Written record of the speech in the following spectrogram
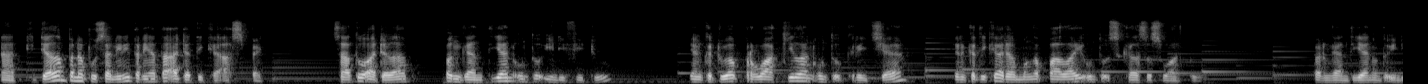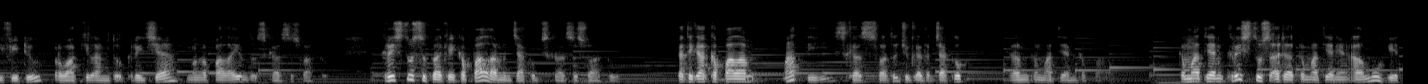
Nah, di dalam penebusan ini ternyata ada tiga aspek. Satu adalah penggantian untuk individu, yang kedua perwakilan untuk gereja, dan ketiga adalah mengepalai untuk segala sesuatu. Penggantian untuk individu, perwakilan untuk gereja, mengepalai untuk segala sesuatu. Kristus sebagai kepala mencakup segala sesuatu. Ketika kepala mati, segala sesuatu juga tercakup dalam kematian kepala. Kematian Kristus adalah kematian yang al-muhid.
